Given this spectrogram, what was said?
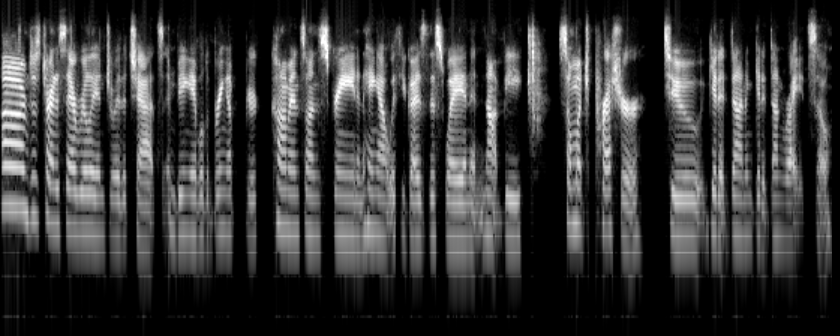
I'm just trying to say I really enjoy the chats and being able to bring up your comments on screen and hang out with you guys this way and it not be so much pressure to get it done and get it done right. So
